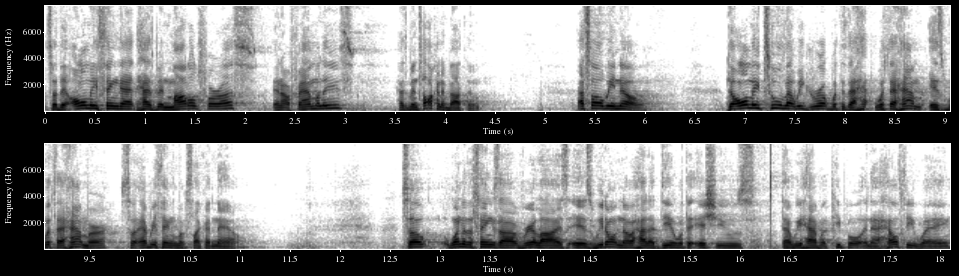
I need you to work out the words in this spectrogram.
So the only thing that has been modeled for us in our families has been talking about them. That's all we know. The only tool that we grew up with is, a, with a ham, is with a hammer, so everything looks like a nail. So, one of the things I've realized is we don't know how to deal with the issues that we have with people in a healthy way.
